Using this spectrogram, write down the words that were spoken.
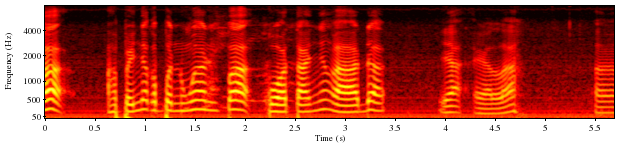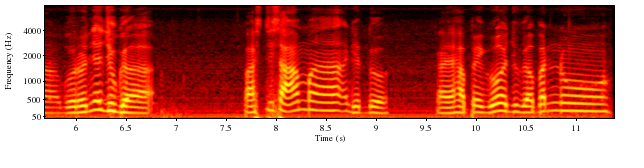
pak HP-nya kepenuhan pak. Kuotanya nggak ada. Ya elah. Eh, gurunya juga pasti sama gitu. Kayak HP gua juga penuh.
